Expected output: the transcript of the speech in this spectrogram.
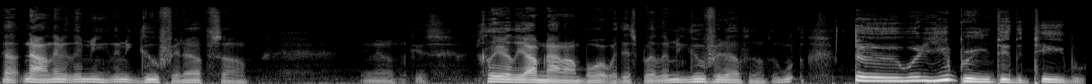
Now, no, let me let me let me goof it up some. You know, because clearly I'm not on board with this, but let me goof it up some. So, what, uh, what do you bring to the table?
